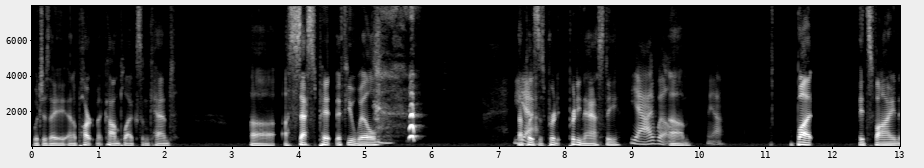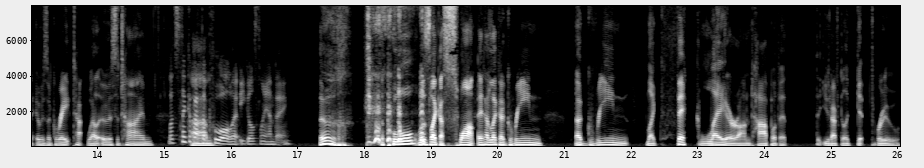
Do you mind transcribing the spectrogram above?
which is a an apartment complex in Kent. Uh, a cesspit, if you will. That yeah. place is pretty pretty nasty. yeah, I will. Um, yeah. but it's fine. It was a great time. Well, it was a time. Let's think about um, the pool at Eagles Landing. Ugh. The pool was like a swamp. It had like a green, a green like thick layer on top of it that you'd have to like get through.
